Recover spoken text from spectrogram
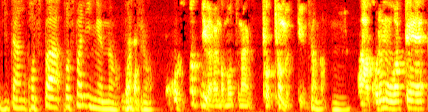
時短、コスパ、コスパ人間の末路。コスパっていうかなんかもっとなんか、虚虚無っていうか。うん。あ、これも終わって、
